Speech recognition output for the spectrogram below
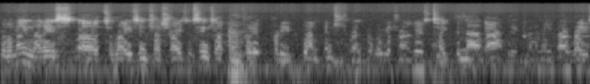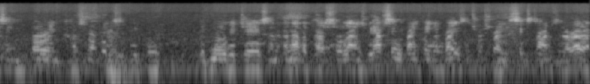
Well, the main one is uh, to raise interest rates. It seems like a pretty, pretty blunt instrument, but what you're trying to do is take demand out of the economy by raising borrowing costs, not least for people with mortgages and, and other personal loans. We have seen the Bank of England raise interest rates six times in a row,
